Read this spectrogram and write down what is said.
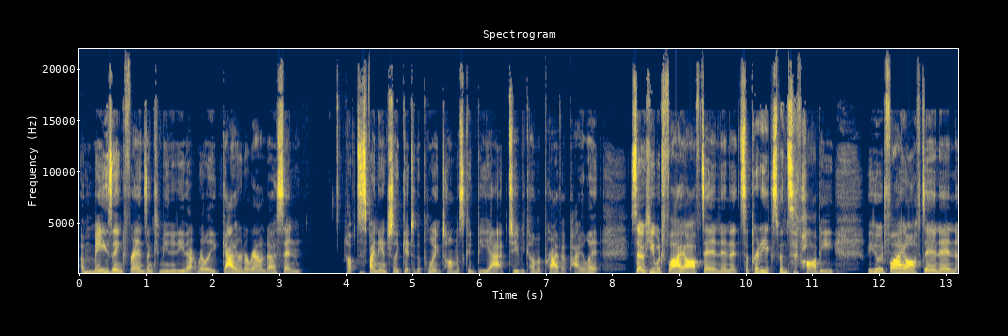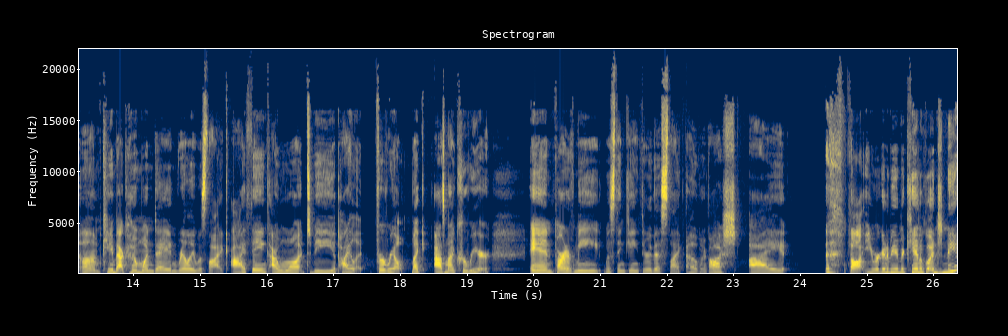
amazing friends and community that really gathered around us and helped us financially get to the point Thomas could be at to become a private pilot. So he would fly often, and it's a pretty expensive hobby. He would fly often and um, came back home one day and really was like, I think I want to be a pilot for real, like as my career. And part of me was thinking through this, like, oh my gosh, I thought you were going to be a mechanical engineer.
